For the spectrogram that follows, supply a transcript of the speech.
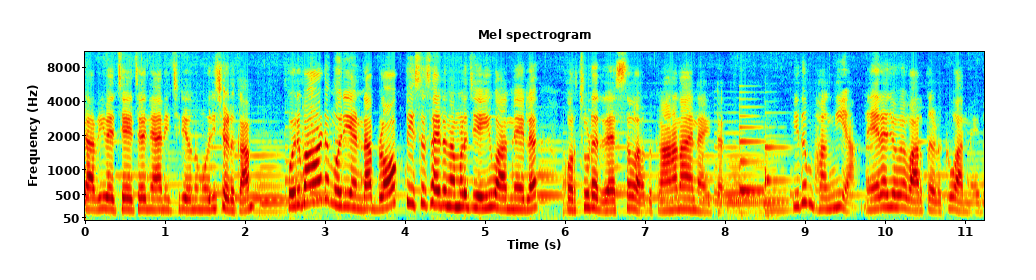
തവി വെച്ചേച്ച് ഞാൻ ഇച്ചിരി ഒന്ന് മുരിച്ചെടുക്കാം. ഒരുപാട് മുരിയണ്ട. ബ്ലോക്ക് പീസസ് ആയിട്ട് നമ്മൾ ചെയ്യുവാന്നേൽ കുറച്ചുകൂടെ രസമാണ്. അത് കാണാനായിട്ട്. ഇതും ഭംഗിയാ. നേരെ ചൊവ്വ വാർത്തെടുക്കുവാന്നേൽ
